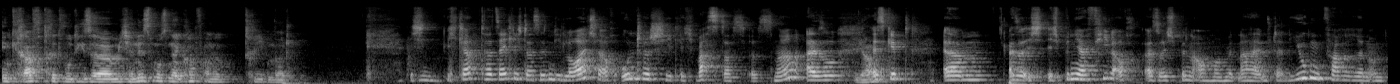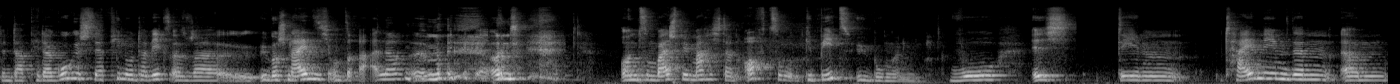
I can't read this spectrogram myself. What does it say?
in Kraft tritt, wo dieser Mechanismus in deinen Kopf angetrieben wird. Ich, ich glaube tatsächlich, da sind die Leute auch unterschiedlich, was das ist. Ne? Also ja. es gibt, ähm, also ich, ich bin ja viel auch, also ich bin auch noch mit einer halben Stelle Jugendpfarrerin und bin da pädagogisch sehr viel unterwegs. Also da äh, überschneiden sich unsere alle. Ähm, und, und zum Beispiel mache ich dann oft so Gebetsübungen, wo ich den Teilnehmenden ähm,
